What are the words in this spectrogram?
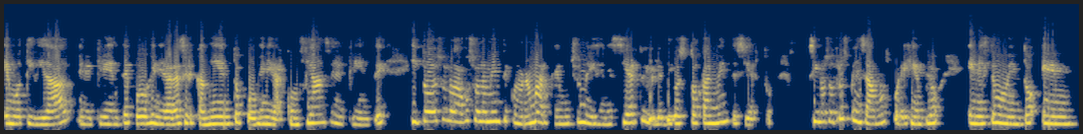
emotividad en el cliente, puedo generar acercamiento, puedo generar confianza en el cliente y todo eso lo hago solamente con una marca. Y muchos me dicen, es cierto, y yo les digo, es totalmente cierto. Si nosotros pensamos, por ejemplo, en este momento en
